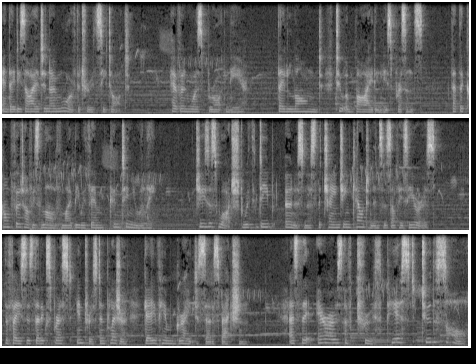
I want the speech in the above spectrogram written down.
and they desired to know more of the truths he taught. Heaven was brought near. They longed to abide in his presence, that the comfort of his love might be with them continually. Jesus watched with deep earnestness the changing countenances of his hearers. The faces that expressed interest and pleasure gave him great satisfaction. As the arrows of truth pierced to the soul,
